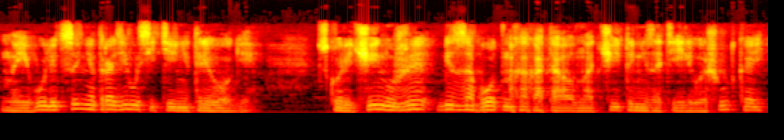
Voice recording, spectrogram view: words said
На его лице не отразилось и тени тревоги. Вскоре Чейн уже беззаботно хохотал над чьей-то незатейливой шуткой,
